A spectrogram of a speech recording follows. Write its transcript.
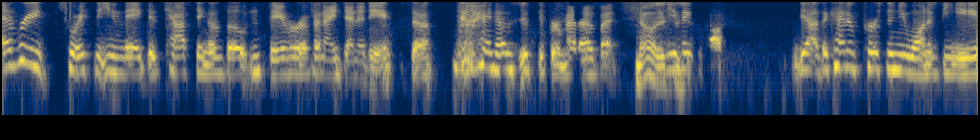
every choice that you make is casting a vote in favor of an identity. So sorry, I know this is super meta, but no, this is about, yeah, the kind of person you want to be.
